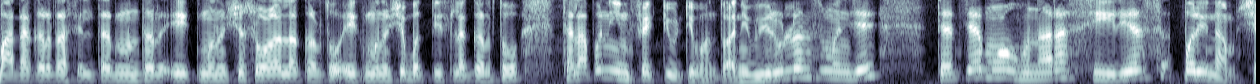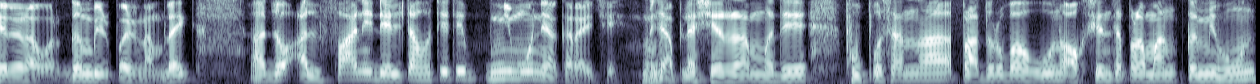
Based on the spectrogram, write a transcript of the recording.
बाधा करत असेल तर नंतर एक मनुष्य सोळाला करतो एक मनुष्य बत्तीसला करतो. त्याला आपण इन्फेक्टिव्हिटी म्हणतो. आणि व्हिरुलन्स म्हणजे त्याच्यामुळं होणारा सिरियस परिणाम शरीरावर गंभीर परिणाम. लाईक जो अल्फा आणि डेल्टा होते ते निमोनिया करायचे. म्हणजे आपल्या शरीरामध्ये फुफ्फुसांना प्रादुर्भाव होऊन ऑक्सिजनचं प्रमाण कमी होऊन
